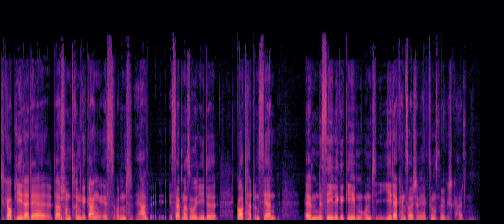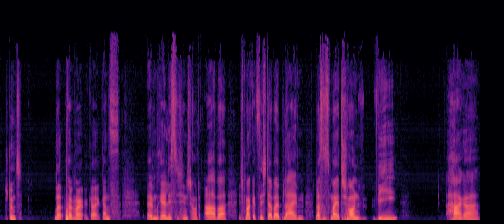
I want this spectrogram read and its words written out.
Ich glaube, jeder, der da schon drin gegangen ist und ja, ich sag mal so, jede, Gott hat uns ja ähm, eine Seele gegeben und jeder kennt solche Reaktionsmöglichkeiten. Stimmt's? Ne? Wenn man ganz ähm, realistisch hinschaut. Aber ich mag jetzt nicht dabei bleiben. Lass uns mal jetzt schauen, wie Hagar,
